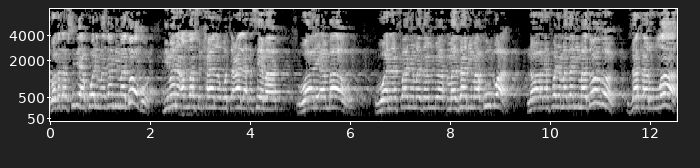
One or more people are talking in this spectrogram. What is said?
wakatafsiri ya kuwa ni madhambi madogo. Bimaana Allah subhanahu wa ta'ala akasema wale ambao wanafanya madhambi madhambi makubwa na wanafanya madhambi madogo zakarullah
